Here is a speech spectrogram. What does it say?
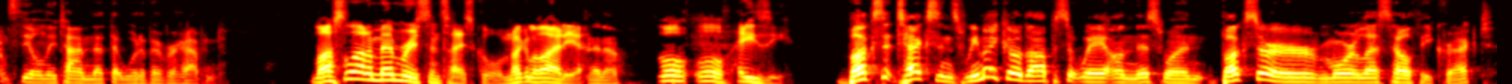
it's the only time that that would have ever happened. lost a lot of memories since high school i'm not gonna lie to you I know. a little, a little hazy Bucks at Texans. We might go the opposite way on this one. Bucks are more or less healthy, correct?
